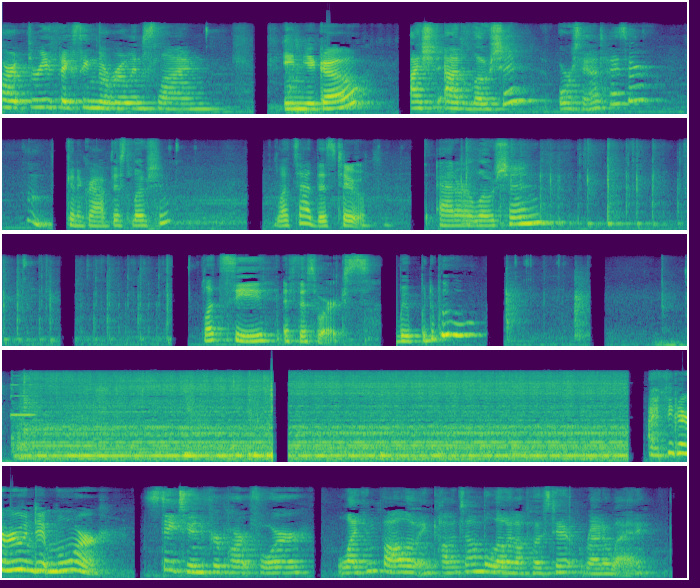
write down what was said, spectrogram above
Part three, fixing the ruined slime. In you go. I should add lotion or sanitizer? Hmm. Gonna grab this lotion. Let's add this too. Add our lotion. Let's see if this works. Boop boop boo. I think I ruined it more. Stay tuned for part four. Like and follow and comment down below and I'll post it right away.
